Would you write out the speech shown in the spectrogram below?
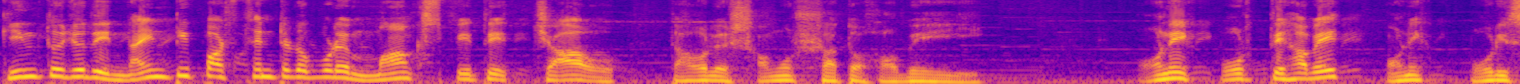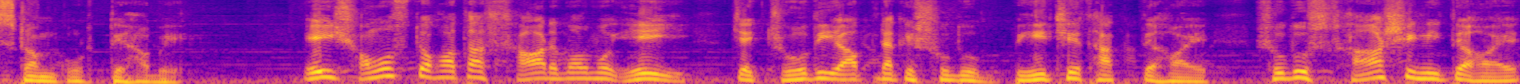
কিন্তু যদি নাইনটি পার্সেন্টের ওপরে মার্কস পেতে চাও, তাহলে সমস্যা তো হবেই। অনেক পড়তে হবে, অনেক পরিশ্রম করতে হবে। এই সমস্ত কথা সারমর্ম এই যে যদি আপনাকে শুধু বেঁচে থাকতে হয়, শুধু শ্বাসই নিতে হয়,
